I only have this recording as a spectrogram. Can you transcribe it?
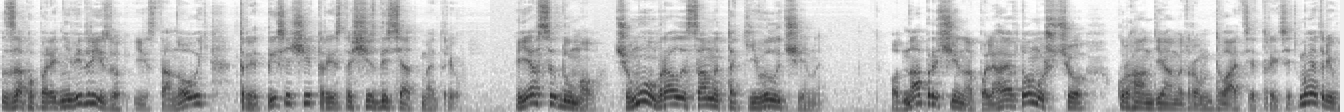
за попередній відрізок і становить 3360 метрів. Я все думав, чому обрали саме такі величини. Одна причина полягає в тому, що курган діаметром 20-30 метрів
